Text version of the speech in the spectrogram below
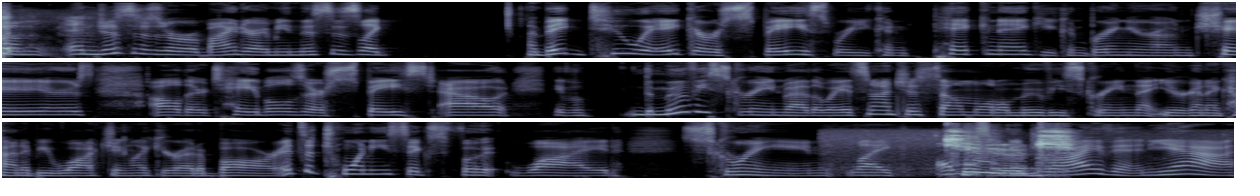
Um, and just as a reminder, I mean, this is like a big two acre space where you can picnic, you can bring your own chairs. All their tables are spaced out. They have a, the movie screen, by the way. It's not just some little movie screen that you're going to kind of be watching like you're at a bar. It's a 26 foot wide screen, like almost like a drive in. Yeah.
